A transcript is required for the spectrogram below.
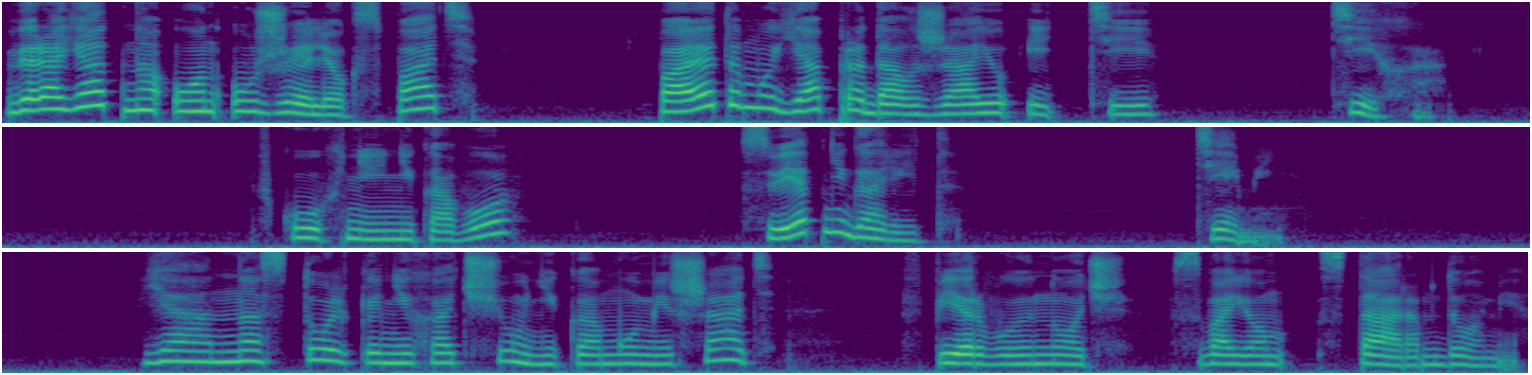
Вероятно, он уже лег спать, поэтому я продолжаю идти тихо. В кухне никого, свет не горит, темень. Я настолько не хочу никому мешать в первую ночь в своем старом доме,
